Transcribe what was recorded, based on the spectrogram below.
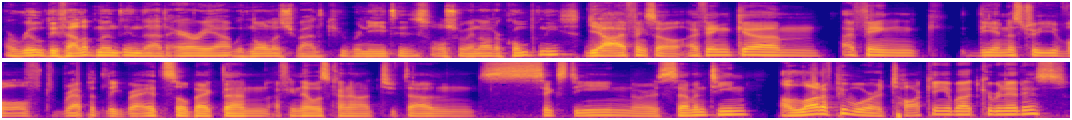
a real development in that area with knowledge about Kubernetes also in other companies? Yeah, I think so. I think um, I think the industry evolved rapidly, right? So back then, I think that was kind of 2016 or 17 a lot of people were talking about Kubernetes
